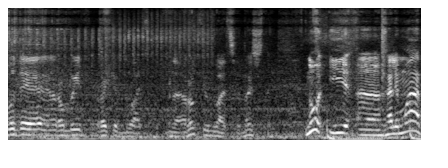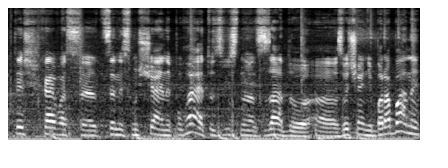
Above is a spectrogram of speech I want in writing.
буде робити років 20. Да, років 20, бачите. Ну і е, гальма, теж хай вас е, це не смущає, не пугає. Тут, звісно, ззаду е, звичайні барабани.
